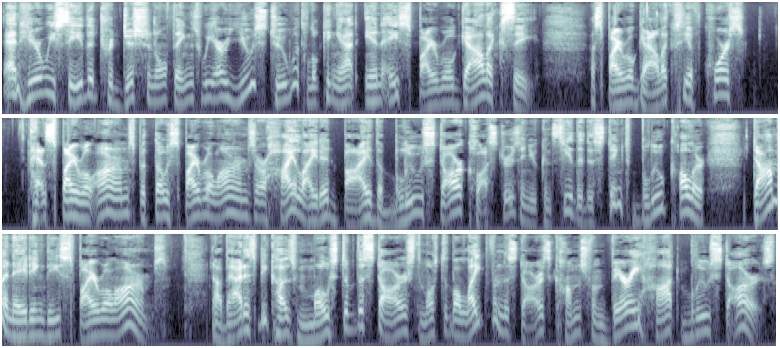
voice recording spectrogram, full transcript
And here we see the traditional things we are used to with looking at in a spiral galaxy. A spiral galaxy, of course, has spiral arms, but those spiral arms are highlighted by the blue star clusters. And you can see the distinct blue color dominating these spiral arms. Now that is because most of the stars, most of the light from the stars comes from very hot blue stars.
